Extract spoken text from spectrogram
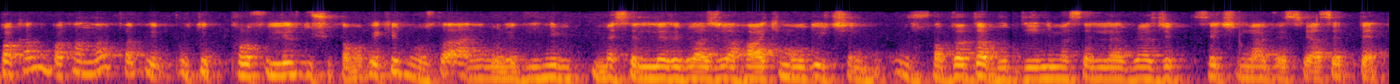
Bakan, bakanlar tabii politik profilleri düşük ama Bekir Bozdağ hani böyle dini meselelere birazcık hakim olduğu için Urfa'da da bu dini meseleler birazcık seçimlerde, siyasette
